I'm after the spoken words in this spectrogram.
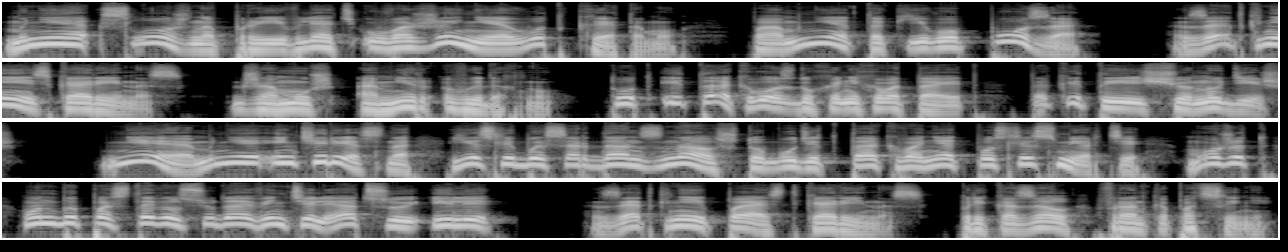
мне сложно проявлять уважение вот к этому. По мне, так его поза...» «Заткнись, Каринес», Джамуш Амир выдохнул. «Тут и так воздуха не хватает, так и ты еще нудишь». «Не, мне интересно, если бы Сардан знал, что будет так вонять после смерти, может, он бы поставил сюда вентиляцию или...» «Заткни пасть, Каринос», – приказал Франко Пацини.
